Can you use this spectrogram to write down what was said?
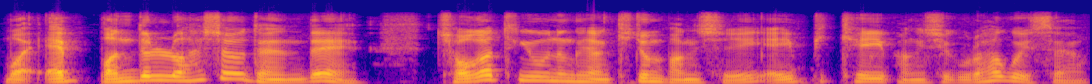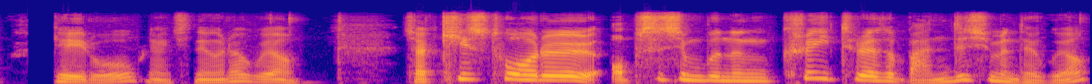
뭐 앱 번들로 하셔도 되는데 저 같은 경우는 그냥 기존 방식 APK 방식으로 하고 있어요. APK로 그냥 진행을 하고요. 자, 키스토어를 없으신 분은 크리에이트를 해서 만드시면 되고요.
